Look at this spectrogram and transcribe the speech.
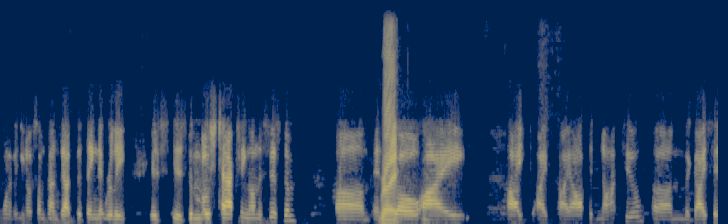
one of the you know sometimes that's the thing that really is is the most taxing on the system. Um, and right. so I, I I I opted not to. Um, the guy said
